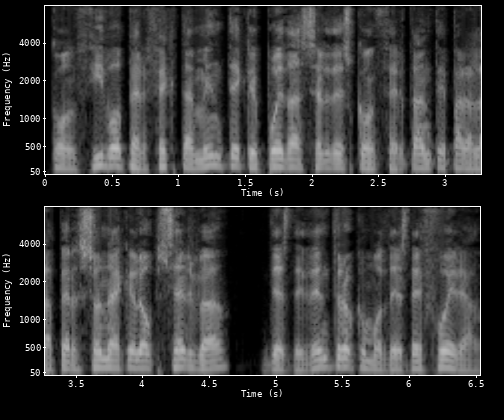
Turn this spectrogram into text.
Concibo perfectamente que pueda ser desconcertante para la persona que lo observa, desde dentro como desde fuera,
